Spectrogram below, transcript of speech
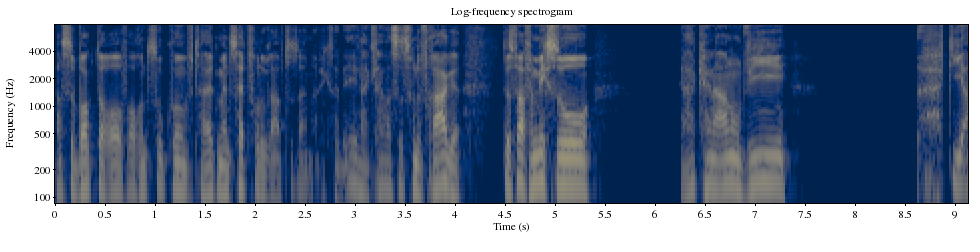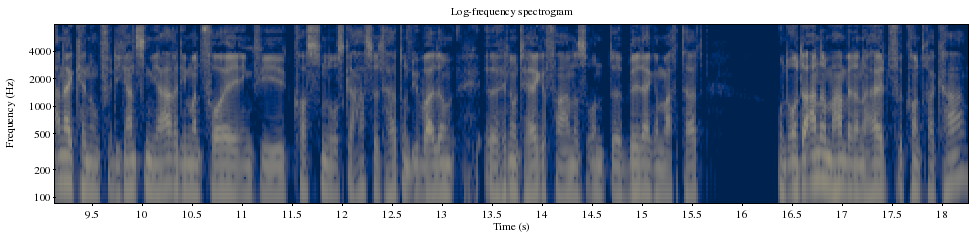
hast du Bock darauf, auch in Zukunft halt mein Setfotograf zu sein? Da habe ich gesagt, ey, na klar, was ist das für eine Frage? Das war für mich so, ja, keine Ahnung, wie, die Anerkennung für die ganzen Jahre, die man vorher irgendwie kostenlos gehasselt hat und überall äh, hin und her gefahren ist und äh, Bilder gemacht hat. Und unter anderem haben wir dann halt für Contra K,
